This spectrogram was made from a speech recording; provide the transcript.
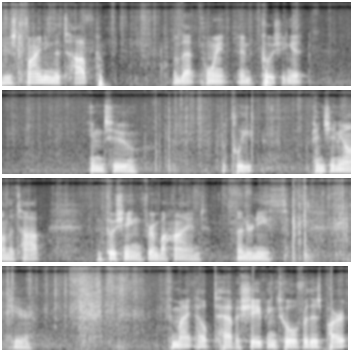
Just finding the top of that point and pushing it into the pleat, pinching on the top and pushing from behind underneath here. It might help to have a shaping tool for this part.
